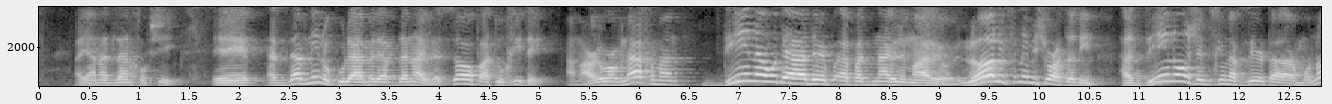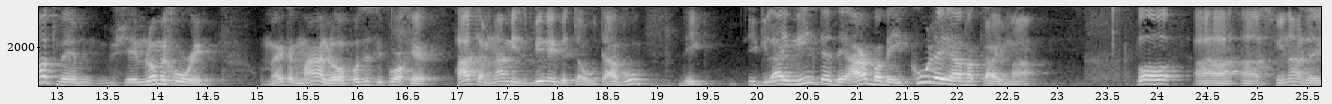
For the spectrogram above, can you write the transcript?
היה נדל"ן חופשי. אה, אז זה בנינו כולי מלא הפדנאי, לסוף אטוחיתי. אמר לו רב נחמן, דינא הוא דאדר הפדנאי למאיור, לא לפני משורת הדין. הדין הוא שהם צריכים להחזיר את הארמונות ושהם לא מכורים. אומרת הגמרא, לא, פה זה סיפור אחר. התמנה מזביני בטעות אבו, דגלי מילתא דארבע בעיקולי הווה קיימא. פה הספינה זה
